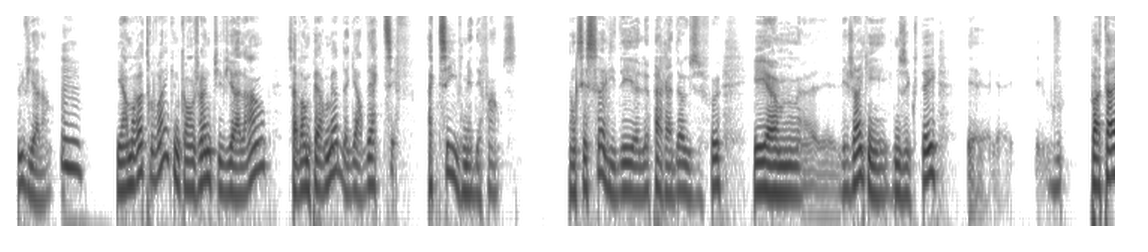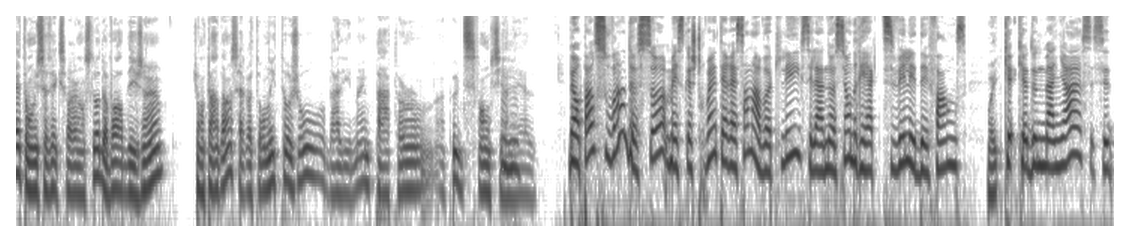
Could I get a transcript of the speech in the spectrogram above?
plus violente. Mm. Et en me retrouvant avec une conjointe plus violente, ça va me permettre de garder actif, active mes défenses. Donc, c'est ça l'idée, le paradoxe du feu. Et euh, les gens qui, nous écoutaient, euh, peut-être ont eu cette expérience-là de voir des gens qui ont tendance à retourner toujours dans les mêmes patterns un peu dysfonctionnels. Bien, on parle souvent de ça, mais ce que je trouvais intéressant dans votre livre, c'est la notion de réactiver les défenses. Oui. Que, que d'une manière, c'est-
